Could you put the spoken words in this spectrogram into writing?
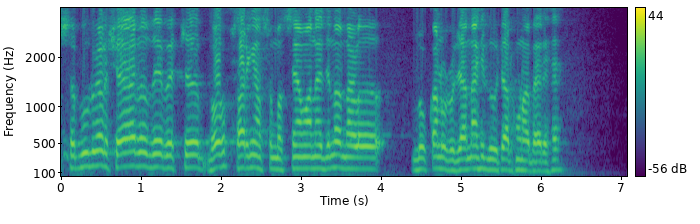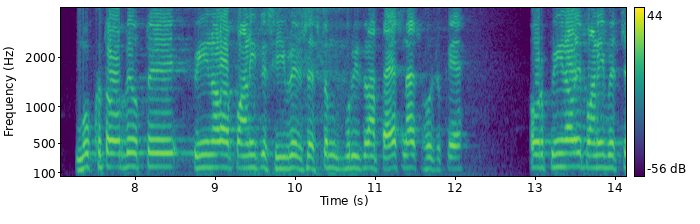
ਸਰਦੂਲਗੜ੍ਹ ਸ਼ਹਿਰ ਦੇ ਵਿੱਚ ਬਹੁਤ ਸਾਰੀਆਂ ਸਮੱਸਿਆਵਾਂ ਨੇ ਜਿਨ੍ਹਾਂ ਨਾਲ ਲੋਕਾਂ ਨੂੰ ਰੋਜ਼ਾਨਾ ਹੀ ਦੋ ਚਾਰ ਹੋਣਾ ਪੈ ਰਿਹਾ ਹੈ। ਮੁੱਖ ਤੌਰ ਦੇ ਉੱਤੇ ਪੀਣ ਵਾਲਾ ਪਾਣੀ ਤੇ ਸੀਵਰੇਜ ਸਿਸਟਮ ਪੂਰੀ ਤਰ੍ਹਾਂ ਤਹਿਸ-ਨਹਿਸ ਹੋ ਚੁੱਕਿਆ ਹੈ ਔਰ ਪੀਣ ਵਾਲੇ ਪਾਣੀ ਵਿੱਚ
